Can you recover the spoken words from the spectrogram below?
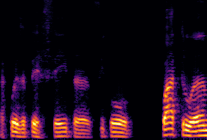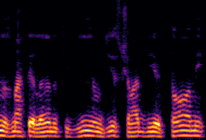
a coisa perfeita, ficou quatro anos martelando que vinha um disco chamado Dear Tommy.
